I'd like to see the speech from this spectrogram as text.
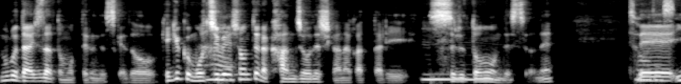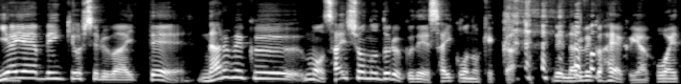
僕大事だと思ってるんですけど、結局モチベーションっていうのは感情でしかなかったりすると思うんですよね。で、いやいや勉強してる場合って、なるべくもう最小の努力で最高の結果、で、なるべく早くや終え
